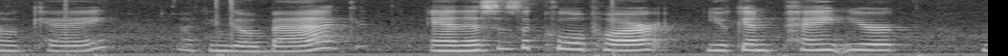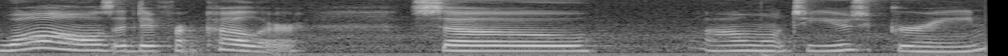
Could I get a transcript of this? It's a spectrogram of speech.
Okay, I can go back and this is the cool part. You can paint your walls a different color. So I want to use green.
